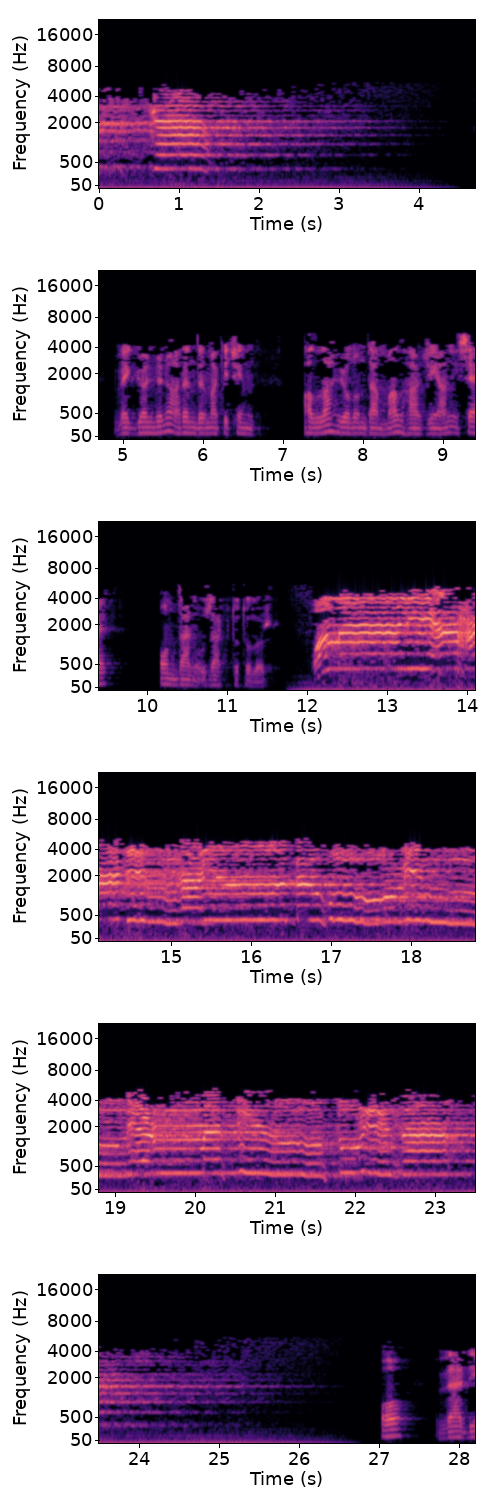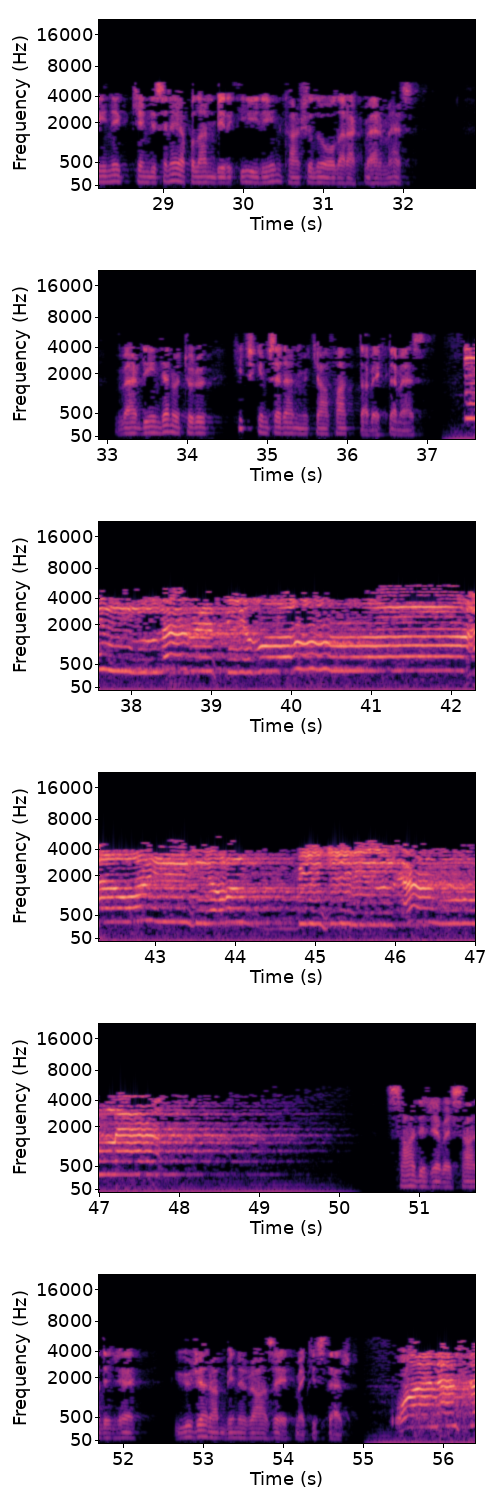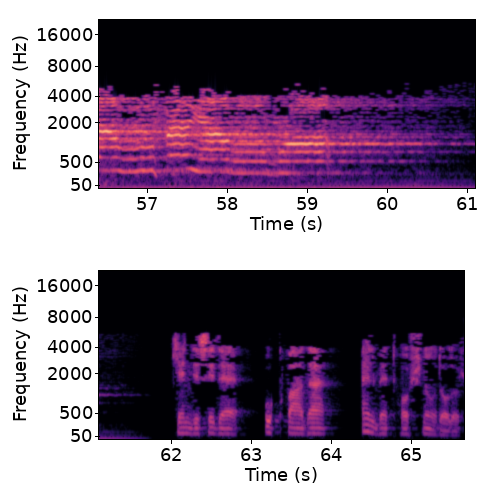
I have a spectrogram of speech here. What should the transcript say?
ve gönlünü arındırmak için Allah yolunda mal harcayan ise ondan uzak tutulur. وَمَا لِأَحَدٍ عِندَهُ O, verdiğini kendisine yapılan bir iyiliğin karşılığı olarak vermez. Verdiğinden ötürü hiç kimseden mükafat da beklemez. Sadece ve sadece Yüce Rabbini razı etmek ister. Kendisi de ukbada elbet hoşnut olur.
